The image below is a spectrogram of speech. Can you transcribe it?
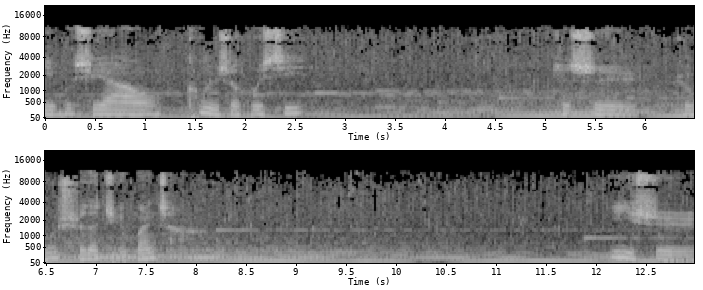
你不需要控制呼吸，只是如实的去观察，意识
